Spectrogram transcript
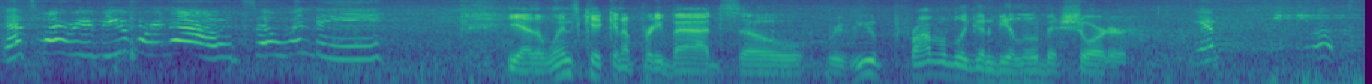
that's my review for now. It's so windy. Yeah, the wind's kicking up pretty bad, so review probably going to be a little bit shorter. Yep. Oh.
